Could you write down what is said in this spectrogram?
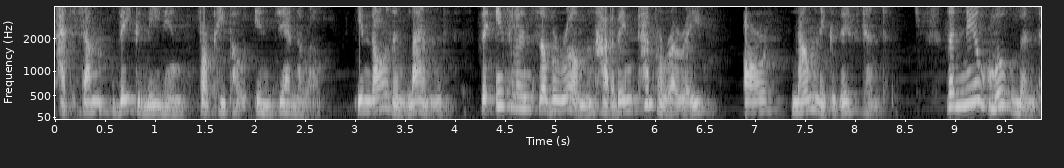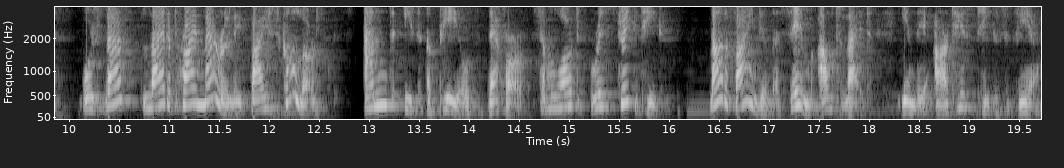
had some vague meaning for people in general. In northern lands, the influence of Rome had been temporary or non existent. The new movement was thus led primarily by scholars, and its appeal therefore somewhat restricted, not finding the same outlet in the artistic sphere.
